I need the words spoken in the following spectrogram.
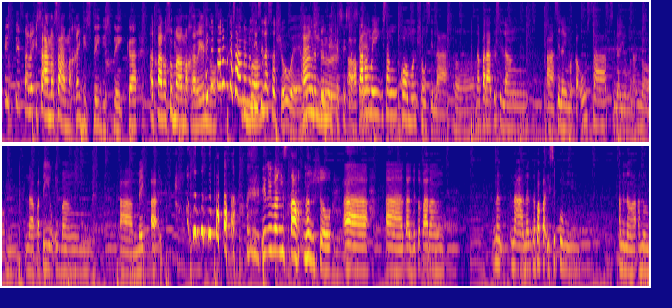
Hindi, para isama-sama ka, display-display ka, at para sumama ka rin, Hindi, no? parang magkasama naman Diba? din sila sa show eh. Ah, Hindi ko nandun sure. din kasi sa Oo, set. Parang may isang common show sila. Oo. Na parati silang, ah, sila yung magkausap, sila yung ano, Hmm. na pati yung ibang ah, make ah, yung ibang staff ng show, ah, ah, tawag ito parang nag, na, nag, napapaisip kung ano na ano,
